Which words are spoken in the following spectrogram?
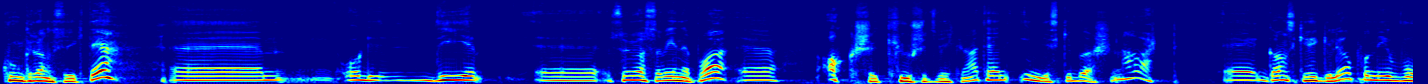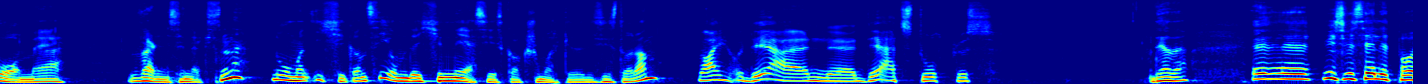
konkurransedyktig. og de eh, som vi også var inne på, eh, aksjekursutviklinga til den indiske børsen har vært eh, ganske hyggelig og på nivå med verdensindeksen. Noe man ikke kan si om det kinesiske aksjemarkedet de siste årene. Nei, og det er, en, det er et stort pluss. Det er det. Eh, hvis vi ser litt på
